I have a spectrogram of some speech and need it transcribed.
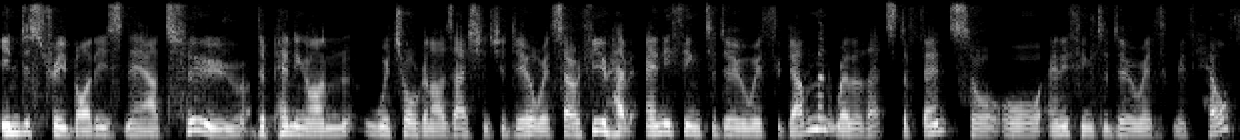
industry bodies now too, depending on which organisations you deal with. So if you have anything to do with the government, whether that's defence or, or anything to do with, with health,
